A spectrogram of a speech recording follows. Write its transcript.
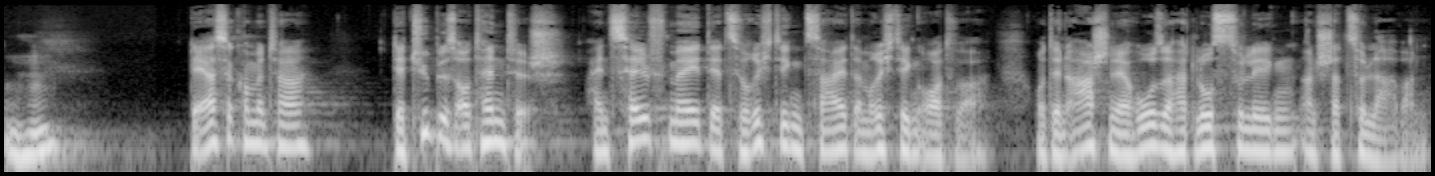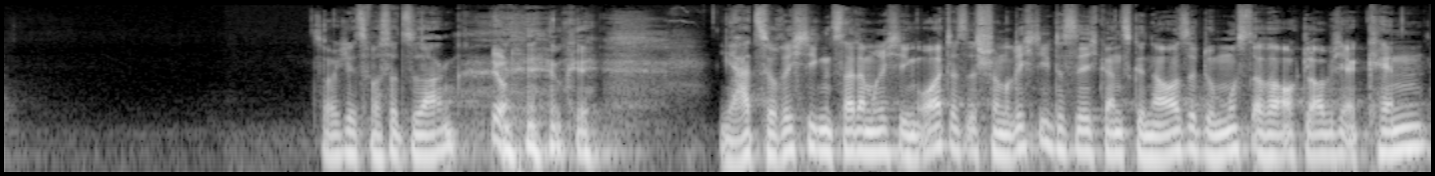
Mhm. Der erste Kommentar, der Typ ist authentisch. Ein Selfmade, der zur richtigen Zeit am richtigen Ort war und den Arsch in der Hose hat loszulegen, anstatt zu labern. Soll ich jetzt was dazu sagen? Ja. okay. Ja, zur richtigen Zeit am richtigen Ort, das ist schon richtig, das sehe ich ganz genauso. Du musst aber auch, glaube ich, erkennen,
